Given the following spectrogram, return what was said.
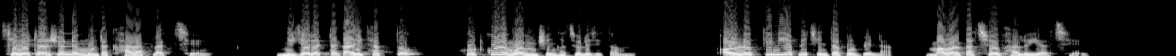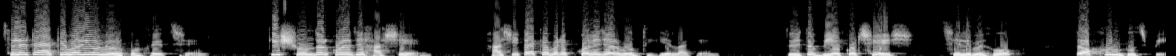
ছেলেটার জন্য মনটা খারাপ লাগছে। নিজের একটা গাড়ি থাকতো, হুট করে ময়মনসিংহ চলে যেতাম। অর্ণবকে নিয়ে আপনি চিন্তা করবেন না। মামার কাছেও ভালোই আছে। ছেলেটা একেবারেই অন্যরকম হয়েছে। কি সুন্দর করে যে হাসে। হাসিটা একেবারে কলিজার মধ্যে গিয়ে লাগে। তুই তো বিয়ে করছিস, ছেলে মেয়ে হোক, তখন বুঝবি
